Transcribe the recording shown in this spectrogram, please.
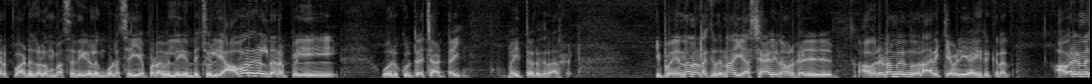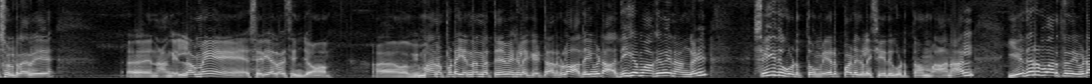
ஏற்பாடுகளும் வசதிகளும் கூட செய்யப்படவில்லை என்று சொல்லி அவர்கள் தரப்பில் ஒரு குற்றச்சாட்டை வைத்து வருகிறார்கள். இப்போ என்ன நடக்குதுன்னா ஐயா ஸ்டாலின் அவர்கள் அவரிடமிருந்து ஒரு அறிக்கை வழியாக இருக்கிறது. அவர் என்ன சொல்கிறாரு நாங்கள் எல்லாமே சரியாக தான் செஞ்சோம். விமானப்படை என்னென்ன தேவைகளை கேட்டார்களோ அதை விட அதிகமாகவே நாங்கள் செய்து கொடுத்தோம் ஏற்பாடுகளை செய்து கொடுத்தோம். ஆனால் எதிர்பார்த்ததை விட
